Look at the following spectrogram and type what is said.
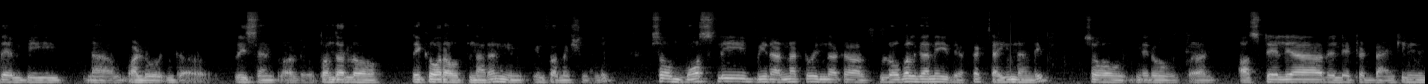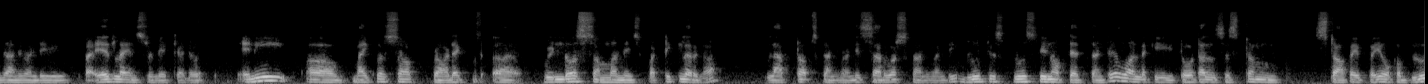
they will be వాళ్ళు ఇంకా రీసెంట్ వాళ్ళు తొందరలో రికవర్ అవుతున్నారని ఇన్ఫర్మేషన్ అండి. సో మోస్ట్లీ మీరు అన్నట్టు ఇందాక గ్లోబల్ గానే ఇది ఎఫెక్ట్ అయ్యిందండి సో మీరు ఆస్ట్రేలియా రిలేటెడ్ బ్యాంకింగ్ కానివ్వండి airlines related any Microsoft product Windows సంబంధించి పర్టికులర్గా ల్యాప్టాప్స్ కానివ్వండి సర్వర్స్ కానివ్వండి Bluetooth blue screen of death అంటే వాళ్ళకి టోటల్ సిస్టమ్ స్టాప్ అయిపోయి ఒక బ్లూ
